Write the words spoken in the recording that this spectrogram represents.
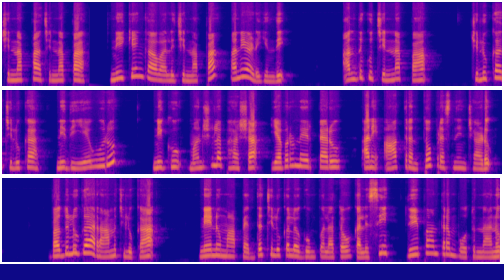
చిన్నప్ప చిన్నప్ప నీకేం కావాలి చిన్నప్ప? అని అడిగింది. అందుకు చిన్నప్ప చిలుక చిలుక నీది ఏ ఊరు? నీకు మనుషుల భాష ఎవరు నేర్పారు? అని ఆత్రంతో ప్రశ్నించాడు. బదులుగా రామచిలుక నేను మా పెద్ద చిలుకల గుంపులతో కలిసి ద్వీపాంతరం పోతున్నాను.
